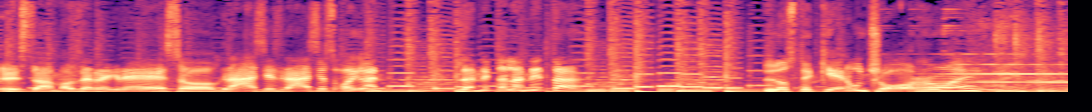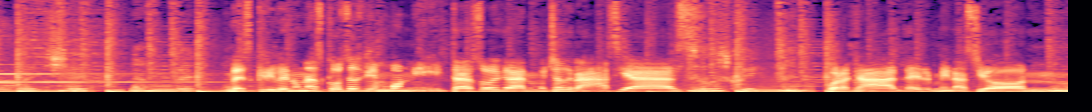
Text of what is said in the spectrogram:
Estamos de regreso. Gracias, gracias. Oigan, la neta, la neta. Los te quiero un chorro, ¿eh? Me escriben unas cosas bien bonitas, oigan, muchas gracias. Por acá, terminación.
